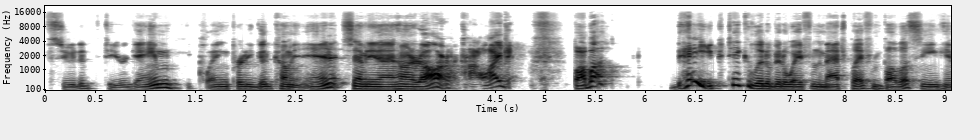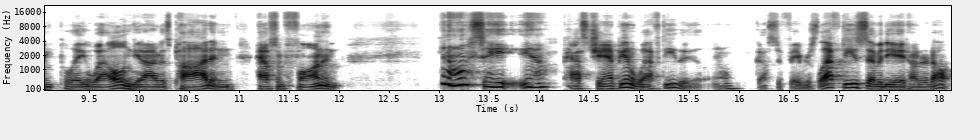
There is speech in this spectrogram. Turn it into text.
suited to your game. You're playing pretty good coming in at seventy nine hundred dollars. I kind of like it, Bubba. Hey, you could take a little bit away from the match play from Bubba, seeing him play well and get out of his pod and have some fun and you know, say, you know, past champion, lefty, the, you know, Augusta favors lefties, $7,800.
